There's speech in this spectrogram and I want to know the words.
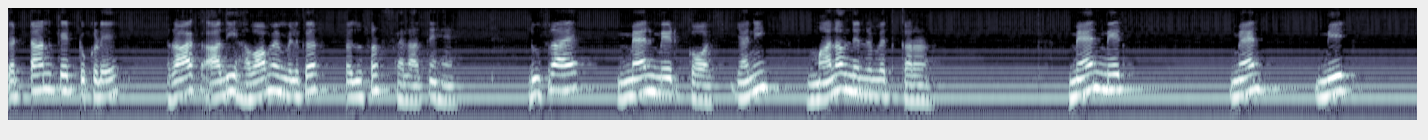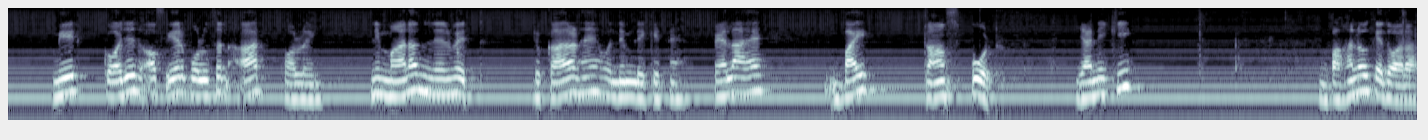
चट्टान के टुकड़े राख आदि हवा में मिलकर प्रदूषण फैलाते हैं। दूसरा है मैन मेड कॉज यानी मानव निर्मित कारण। Man made man made made causes of air pollution are following यानी मानव निर्मित जो कारण हैं, वो निम्नलिखित हैं। पहला है बाई ट्रांसपोर्ट यानी कि वाहनों के द्वारा।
